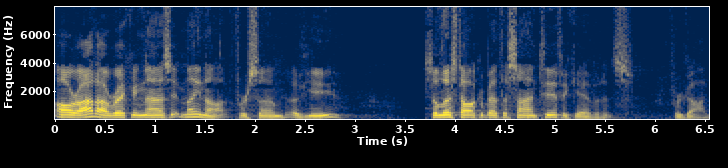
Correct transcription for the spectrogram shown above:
all right, I recognize it may not for some of you. So let's talk about the scientific evidence for God.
